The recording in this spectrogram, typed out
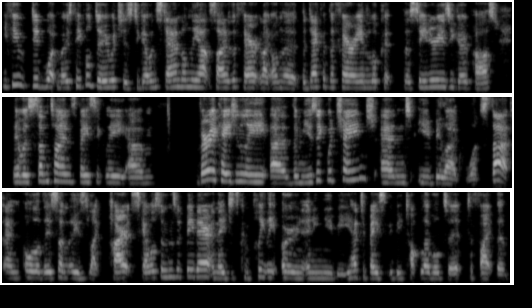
if you did what most people do, which is to go and stand on the outside of the ferry, like on the, the deck of the ferry and look at the scenery as you go past, there was sometimes basically um, very occasionally uh, the music would change and you'd be like what's that? And all of these some of these like pirate skeletons would be there and they just completely own any newbie. You had to basically be top level to to fight them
